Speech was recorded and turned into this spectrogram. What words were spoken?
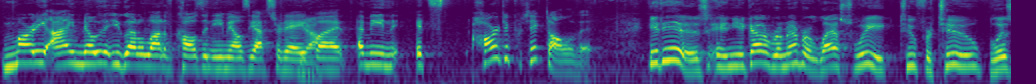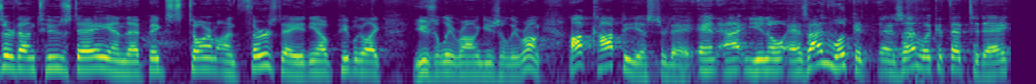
Marty, I know that you got a lot of calls and emails yesterday, Yeah. but I mean, it's hard to predict all of it. It is, and you got to remember last week, two for two, blizzard on Tuesday and that big storm on Thursday. And you know, people go like, usually wrong, usually wrong. I'll cop to yesterday, and I, you know, as I look at as I look at that today,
